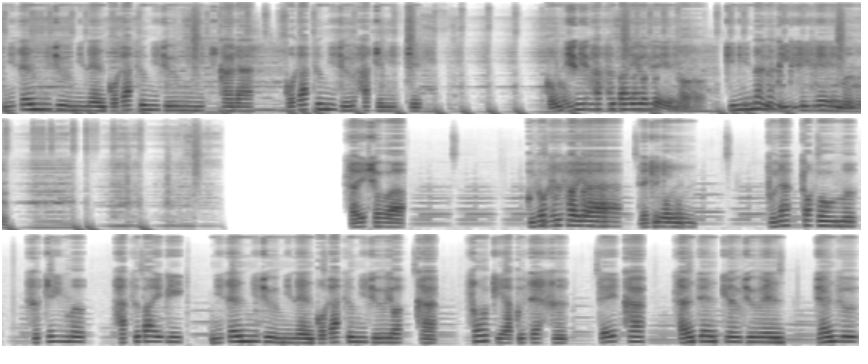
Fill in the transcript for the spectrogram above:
2022年5月22日から5月28日。今週発売予定の気になる PC ゲーム。最初は、 Crossfire: Legion。プラットフォーム、 Steam、発売日、2022年5月24日、早期アクセス、定価、3090円、ジャンル、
